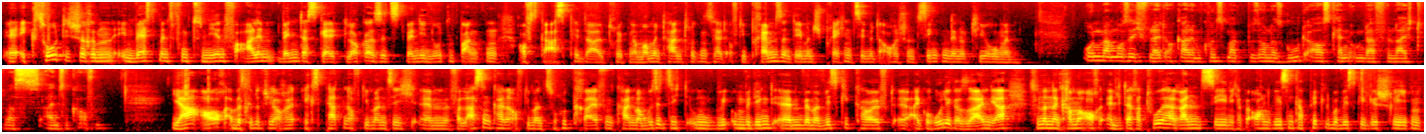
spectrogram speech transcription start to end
äh, exotischeren Investments funktionieren vor allem, wenn das Geld locker sitzt, wenn die Notenbanken aufs Gaspedal drücken. momentan drücken sie halt auf die Bremse und dementsprechend sehen wir da auch schon sinkende Notierungen. Und man muss sich vielleicht auch gerade im Kunstmarkt besonders gut auskennen, um da vielleicht was einzukaufen. Ja, auch, aber es gibt natürlich auch Experten, auf die man sich ähm, verlassen kann, auf die man zurückgreifen kann. Man muss jetzt nicht unbedingt, ähm, wenn man Whisky kauft, äh, Alkoholiker sein, ja, sondern dann kann man auch äh, Literatur heranziehen. Ich habe auch ein riesen Kapitel über Whisky geschrieben,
